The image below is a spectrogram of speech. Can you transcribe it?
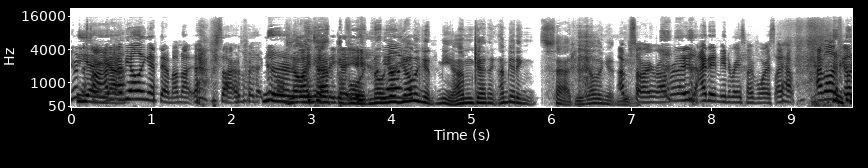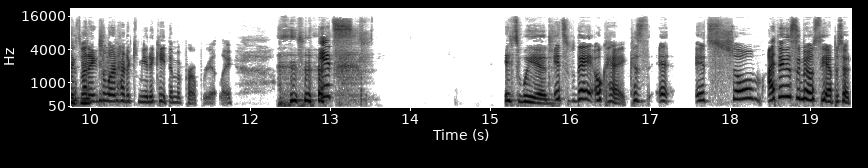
You're Yeah, sorry. I'm. I'm yelling at them. I'm not. I'm sorry. I was afraid that No, no, no, I yelling totally at the get you. void. No, I'm you're yelling at- at me. I'm getting. I'm getting sad. You're yelling at me. I'm sorry, Robert. I didn't. I didn't mean to raise my voice. I have. I have a lot of feelings, but I need to learn how to communicate them appropriately. It's it's weird. it's they okay because it it's so i think this is the most of the episode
